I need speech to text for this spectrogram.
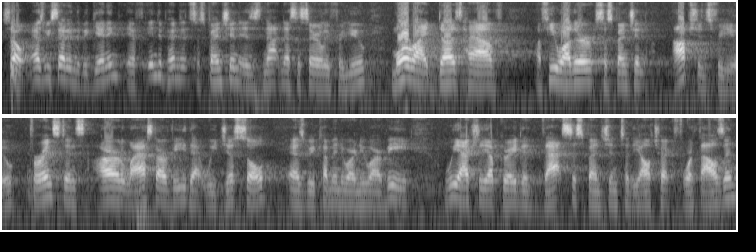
So, as we said in the beginning, if independent suspension is not necessarily for you, MORryde does have a few other suspension options for you. For instance, our last RV that we just sold, as we come into our new RV, we actually upgraded that suspension to the Alltrek 4000.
